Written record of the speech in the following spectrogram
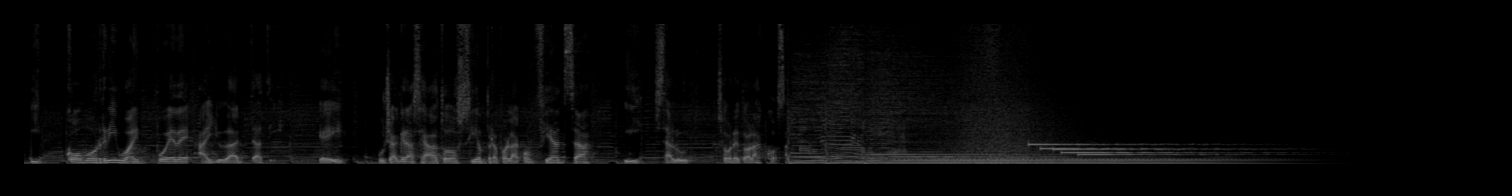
y cómo Rewind puede ayudarte a ti. ¿okay? Muchas gracias a todos siempre por la confianza y salud sobre todas las cosas.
